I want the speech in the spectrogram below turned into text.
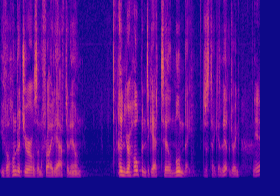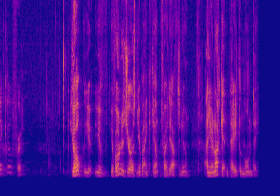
you've 100 euros on a Friday afternoon and you're hoping to get till Monday. just take a little drink. Yeah, go for it. You're, you've, you've 100 euros in your bank account Friday afternoon, and you're not getting paid till Monday.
